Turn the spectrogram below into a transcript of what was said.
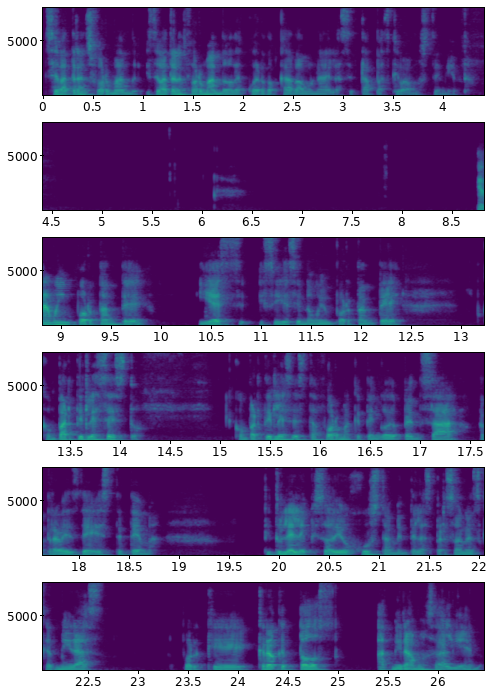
Se va transformando y se va transformando de acuerdo a cada una de las etapas que vamos teniendo. Era muy importante y es y sigue siendo muy importante compartirles esto, compartirles esta forma que tengo de pensar a través de este tema. Titulé el episodio justamente Las personas que admiras, porque creo que todos admiramos a alguien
